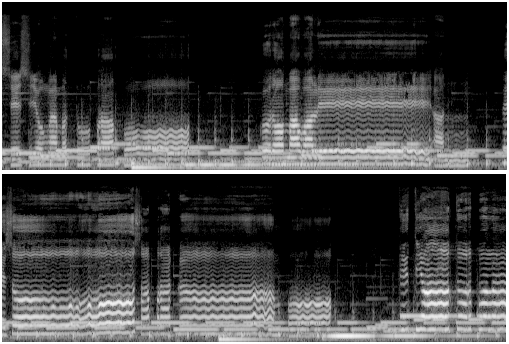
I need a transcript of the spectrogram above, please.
angise siung ametu prabowo kurama walian. Eso saprakampo titya turpalarsa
